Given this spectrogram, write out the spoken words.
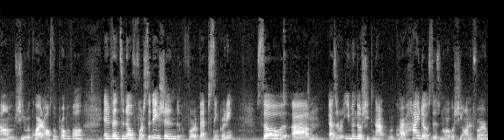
Um, she required also propofol and fentanyl for sedation for vent synchrony. So, um, as a, even though she did not require high doses, nor was she on it for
